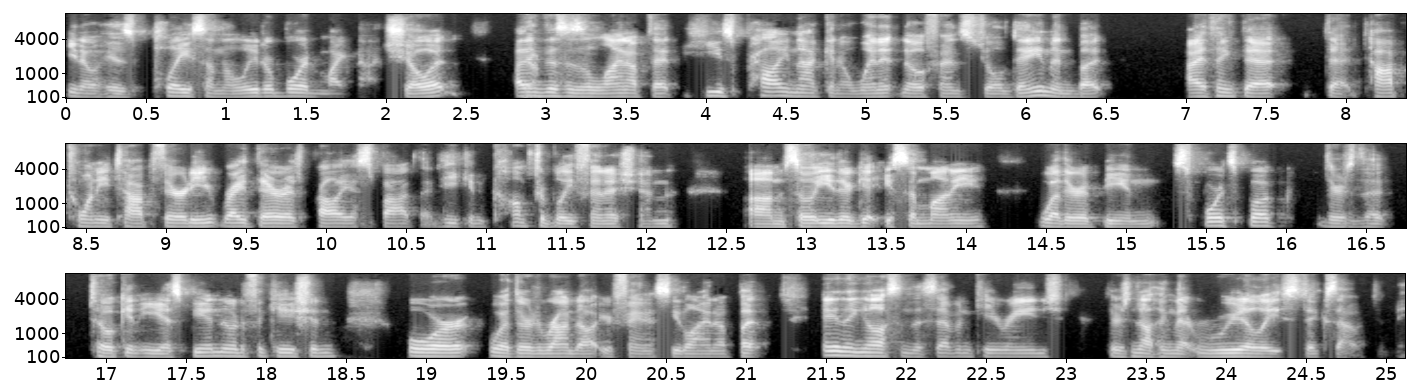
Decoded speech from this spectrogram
you know, his place on the leaderboard might not show it. I think this is a lineup that he's probably not going to win it. No offense, Joel Dahmen, but I think that that top 20, top 30 right there is probably a spot that he can comfortably finish in. Um, so either get you some money, whether it be in sportsbook, there's that token ESPN notification, or whether to round out your fantasy lineup. But anything else in the 7K range, there's nothing that really sticks out to me.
